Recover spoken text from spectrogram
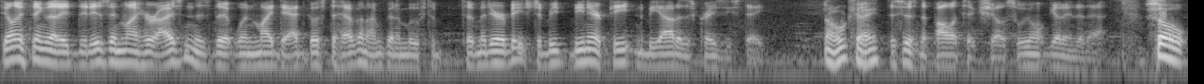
The only thing that, I, that is in my horizon is that when my dad goes to heaven, I'm going to move to, to Madeira Beach to be, be near Pete and to be out of this crazy state. Oh, okay. This isn't a politics show, so we won't get into that. So,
